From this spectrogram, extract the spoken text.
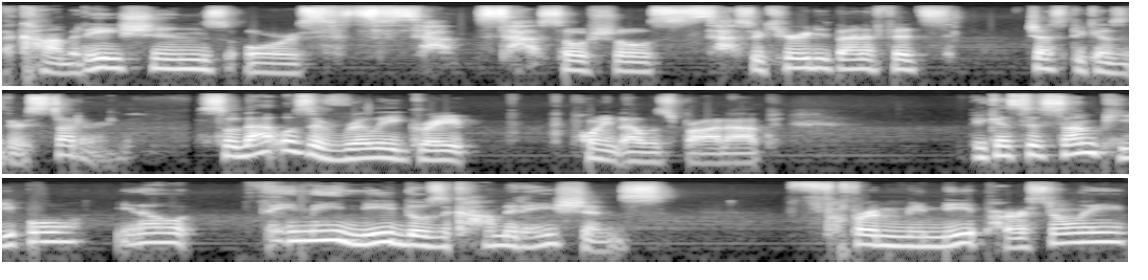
accommodations or social security benefits just because of their stuttering. So that was a really great point that was brought up because to some people, you know, they may need those accommodations. For me personally,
